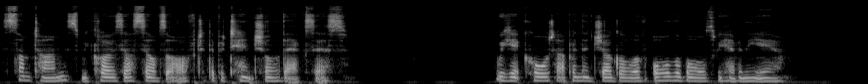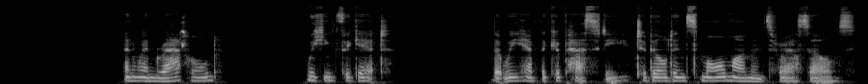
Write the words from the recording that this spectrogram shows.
Sometimes we close ourselves off to the potential of access. We get caught up in the juggle of all the balls we have in the air. And when rattled, we can forget that we have the capacity to build in small moments for ourselves.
